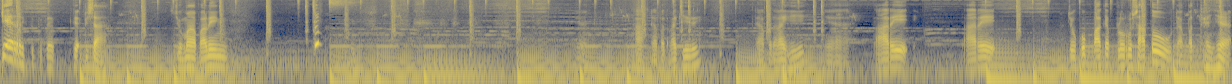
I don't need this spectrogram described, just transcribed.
der itu tidak, bisa. Cuma paling ya. ah dapat lagi dapat lagi. Ya tarik. Tarik. Cukup pakai peluru satu dapat banyak.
